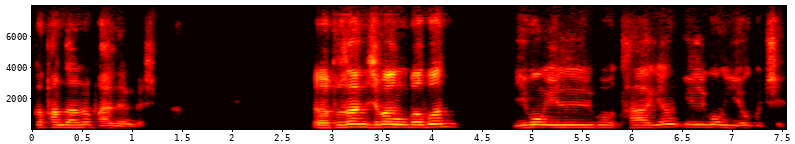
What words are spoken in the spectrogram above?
그 판단을 봐야 되는 것입니다. 어, 부산지방법원 2019 타경 102597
